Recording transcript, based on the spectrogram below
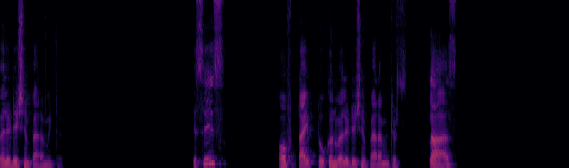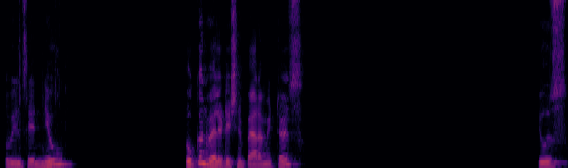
validation parameter. This is of type token validation parameters class. So we'll say new token validation parameters. Use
